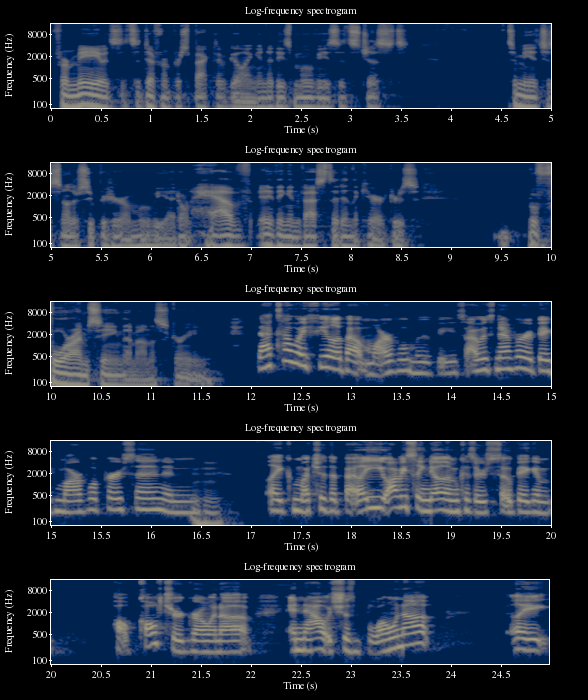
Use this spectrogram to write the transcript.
for me, it's it's a different perspective going into these movies. It's just to me, it's just another superhero movie. I don't have anything invested in the characters before I'm seeing them on the screen. That's how I feel about Marvel movies. I was never a big Marvel person, and hmm like much of the like you obviously know them because they're so big in pop culture growing up, and now it's just blown up. Like,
